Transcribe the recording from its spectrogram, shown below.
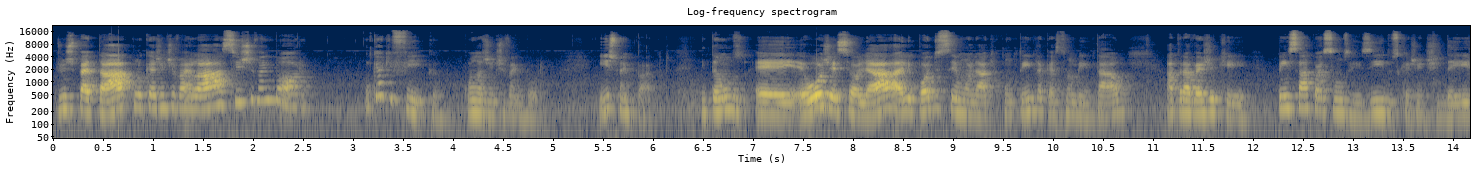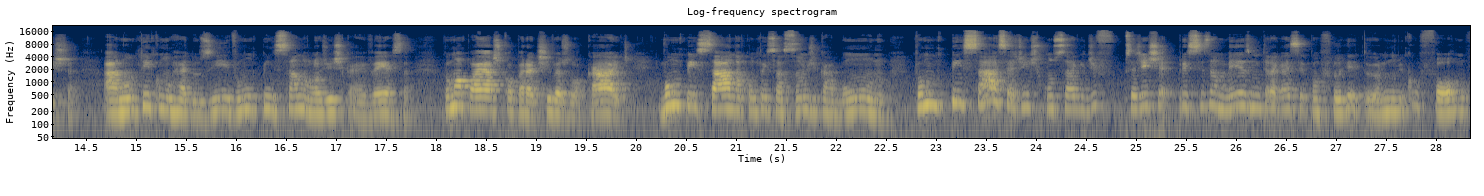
de um espetáculo que a gente vai lá, assiste e vai embora. O que é que fica quando a gente vai embora? Isso é impacto. Então, é, hoje esse olhar, ele pode ser um olhar que contempla a questão ambiental através de quê? Pensar quais são os resíduos que a gente deixa. Ah, não tem como reduzir, vamos pensar na logística reversa, vamos apoiar as cooperativas locais, vamos pensar na compensação de carbono, Vamos pensar se a gente consegue, se a gente precisa mesmo entregar esse panfleto. Eu não me conformo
